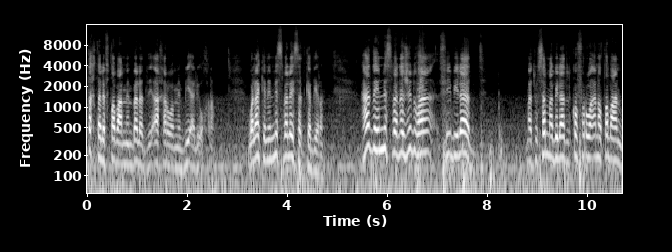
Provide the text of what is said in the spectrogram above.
تختلف طبعا من بلد لآخر ومن بيئة لأخرى ولكن النسبة ليست كبيرة. هذه النسبة نجدها في بلاد ما تسمى بلاد الكفر وأنا طبعا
